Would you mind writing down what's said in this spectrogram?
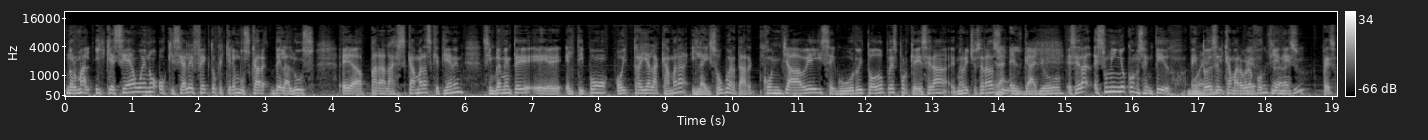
normal. Y que sea bueno o que sea el efecto que quieren buscar de la luz eh, para las cámaras que tienen. Simplemente eh, el tipo hoy traía la cámara y la hizo guardar con llave y seguro y todo, pues porque ese era, eh, mejor dicho, ese era, Era su... el gallo. Ese era, es un niño consentido. Bueno, Entonces el camarógrafo ¿debe tiene eso. Pues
